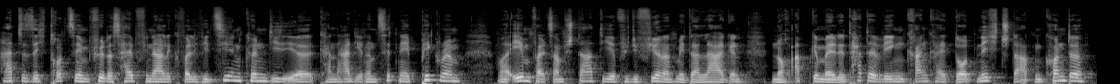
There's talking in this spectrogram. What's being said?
hatte sich trotzdem für das Halbfinale qualifizieren können. Die äh, Kanadierin Sydney Pickram war ebenfalls am Start, die er für die 400 Meter Lagen noch abgemeldet hatte, wegen Krankheit dort nicht starten konnte.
